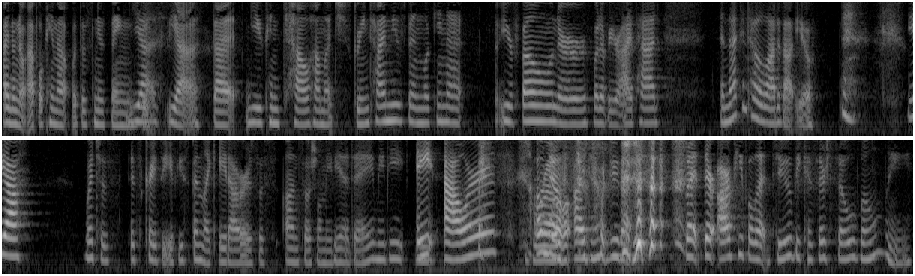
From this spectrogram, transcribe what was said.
I don't know, Apple came out with this new thing. this- Yes. yeah, that you can tell how much screen time you've been looking at your phone or whatever your iPad, and that can tell a lot about you. yeah Which is it's crazy if you spend like eight hours of, on social media a day, maybe eight hours Oh no, I don't do that. but there are people that do because they're so lonely.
